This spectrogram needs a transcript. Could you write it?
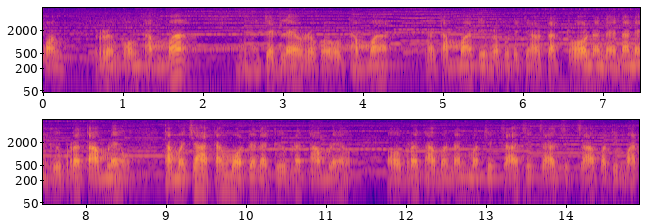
ฟังเรื่องของธรรมะเสร็จแล้วเราก็ธรรมะและธรรมะที่พระพุทธเจ้าตรัสสอนนั่นแหละนั่นแหละคือพระธรรมแล้ว ธรรมชาติทั้งหมดนั่นแหละคือพระธรรมแล้ว เอาพระธรรมอันนั้นมาศึกษาศึกษาศึกษาปฏิบัติ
